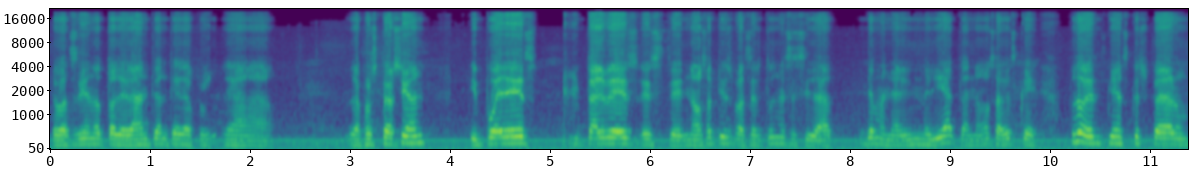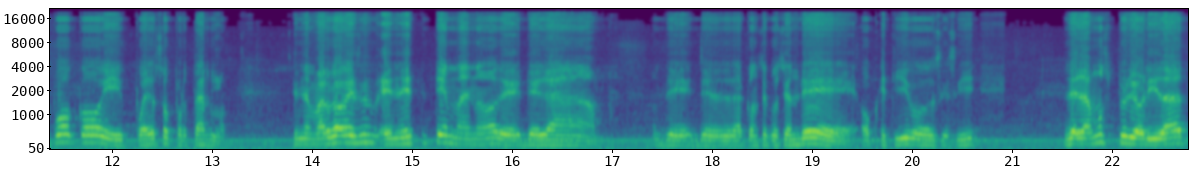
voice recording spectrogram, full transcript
te vas haciendo tolerante ante la, la frustración y puedes tal vez este no satisfacer tu necesidad de manera inmediata, ¿no? Sabes que pues a veces tienes que esperar un poco y puedes soportarlo. Sin embargo, a veces en este tema, ¿no? De, la de, la consecución de objetivos y así, le damos prioridad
